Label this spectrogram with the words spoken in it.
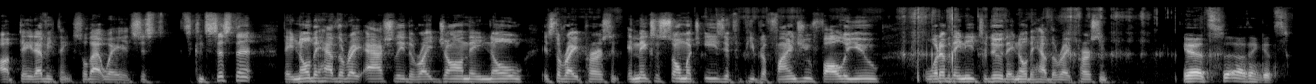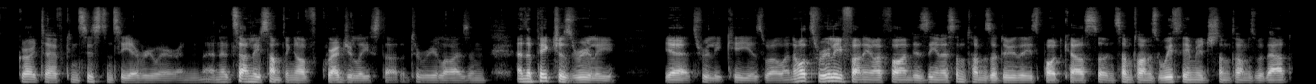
update everything. So that way it's just it's consistent. They know they have the right Ashley, the right John. They know it's the right person. It makes it so much easier for people to find you, follow you, whatever they need to do. They know they have the right person. Yeah, it's. I think it's great to have consistency everywhere, and, and it's only something I've gradually started to realize. And and the pictures really, yeah, it's really key as well. And what's really funny I find is you know sometimes I do these podcasts and sometimes with image, sometimes without,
